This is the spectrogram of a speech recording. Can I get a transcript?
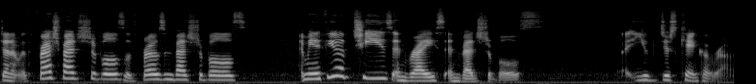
Done it with fresh vegetables, with frozen vegetables. I mean, if you have cheese and rice and vegetables, you just can't go wrong.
